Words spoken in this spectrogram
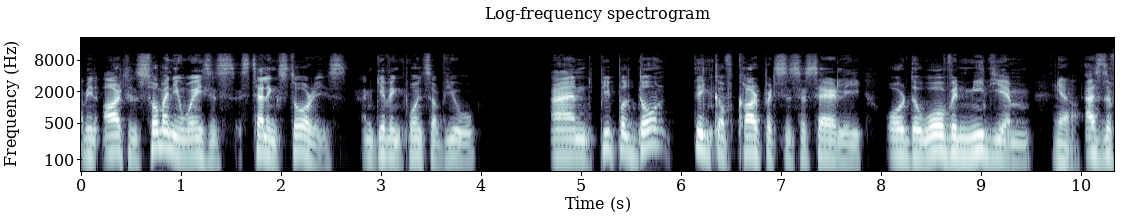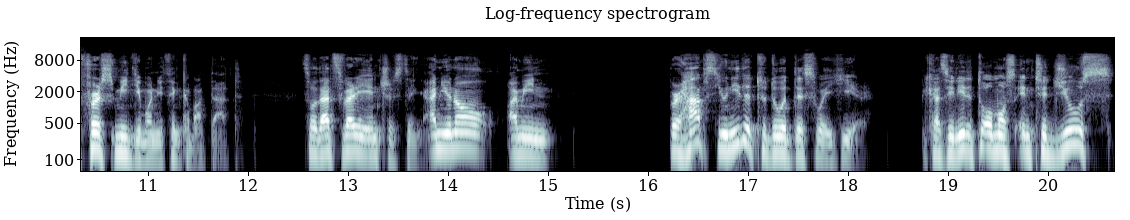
I mean, art in so many ways is, is telling stories and giving points of view, and people don't think of carpets necessarily or the woven medium Yeah. as the first medium when you think about that. So that's very interesting. And you know, I mean, perhaps you needed to do it this way here because you needed to almost introduce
